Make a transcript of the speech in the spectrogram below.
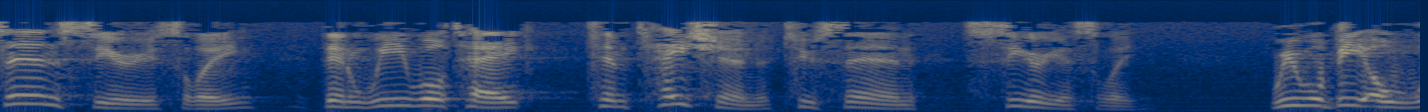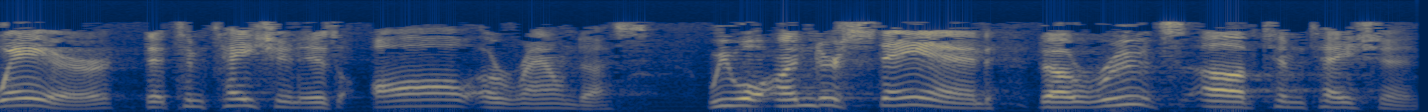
sin seriously, then we will take temptation to sin seriously. We will be aware that temptation is all around us. We will understand the roots of temptation.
